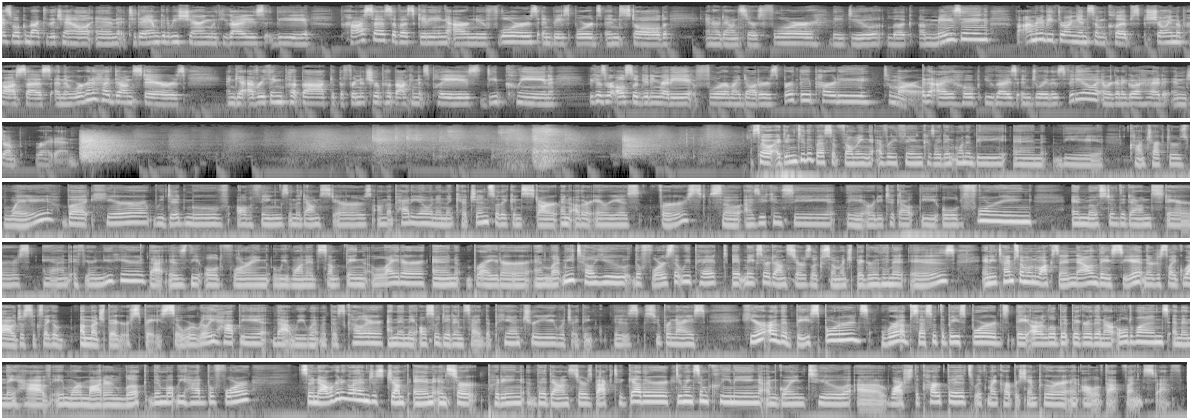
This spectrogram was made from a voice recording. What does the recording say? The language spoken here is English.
Guys, welcome back to the channel and today I'm going to be sharing with you guys the process of us getting our new floors and baseboards installed in our downstairs floor. They do look amazing, but I'm going to be throwing in some clips showing the process and then we're going to head downstairs and get everything put back, get the furniture put back in its place, deep clean, because we're also getting ready for my daughter's birthday party tomorrow. I hope you guys enjoy this video and we're gonna go ahead and jump right in. So I didn't do the best at filming everything because I didn't want to be in the contractor's way. But here we did move all the things in the downstairs on the patio and in the kitchen so they can start in other areas first. So as you can see, they already took out the old flooring and most of the downstairs. And if you're new here, that is the old flooring. We wanted something lighter and brighter. And let me tell you, the floors that we picked, it makes our downstairs look so much bigger than it is. Anytime someone walks in now, they see it and they're just like, wow, it just looks like a, a much bigger space. So we're really happy that we went with this color. And then they also did inside the pantry, which I think is super nice. Here are the baseboards. We're obsessed with the baseboards. They are a little bit bigger than our old ones, and then they have a more modern look than what we had before. So now we're gonna go ahead and just jump in and start putting the downstairs back together, doing some cleaning. I'm going to uh, wash the carpets with my carpet shampooer and all of that fun stuff.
